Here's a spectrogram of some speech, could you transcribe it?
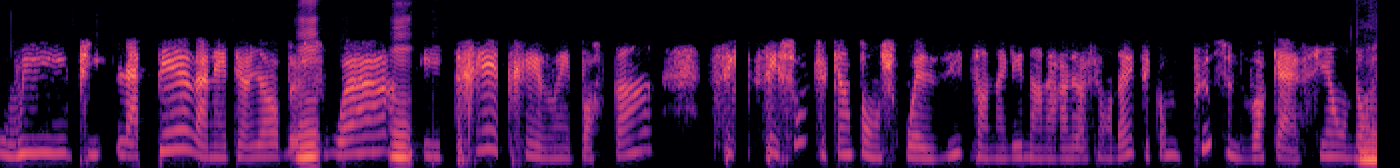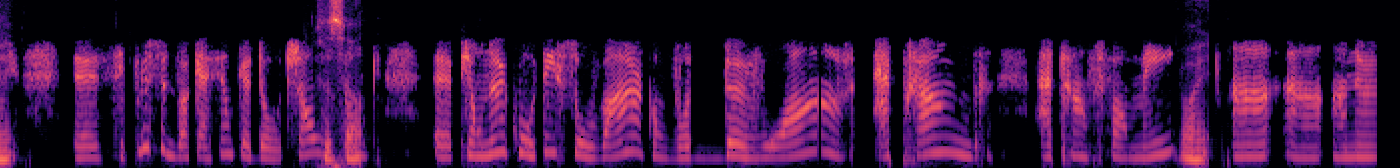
Oui, puis l'appel à l'intérieur de mmh. soi mmh. est très, très important. C'est sûr que quand on choisit de s'en aller dans la relation d'aide, c'est comme plus une vocation. Donc, euh, c'est plus une vocation que d'autres choses. Donc, euh, puis on a un côté sauveur qu'on va devoir apprendre à transformer en, en, en, un,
